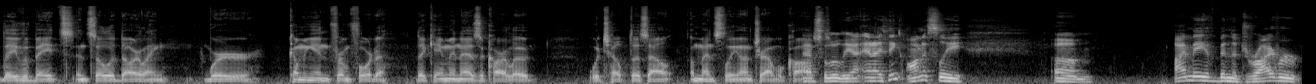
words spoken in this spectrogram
Leva Bates, and Solo Darling were coming in from Florida. They came in as a carload, which helped us out immensely on travel costs. Absolutely, and I think honestly, um, I may have been the driver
